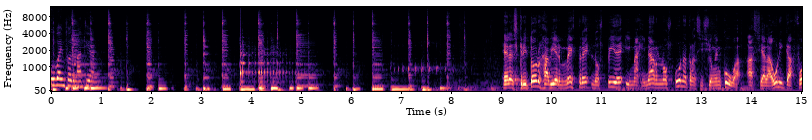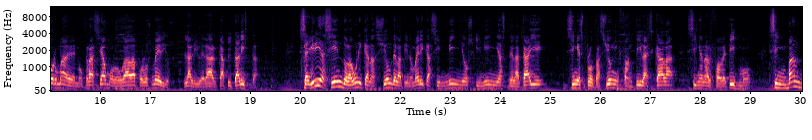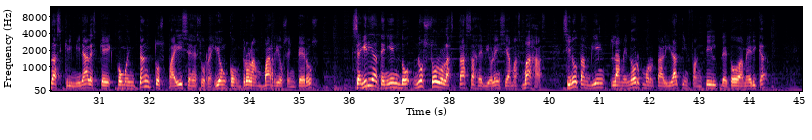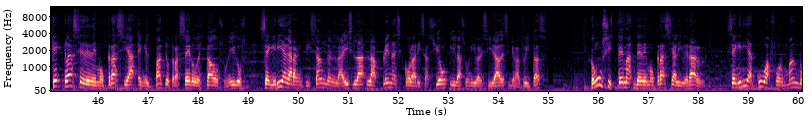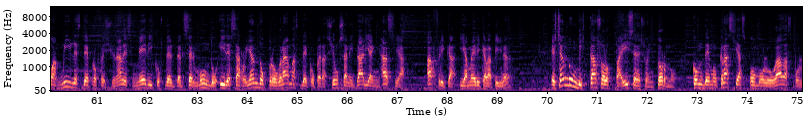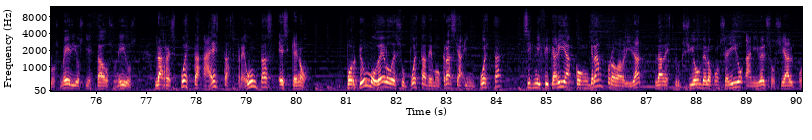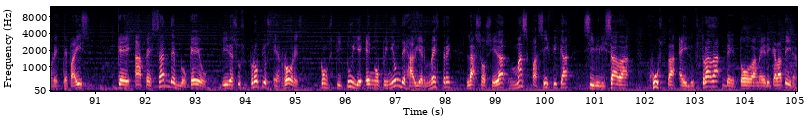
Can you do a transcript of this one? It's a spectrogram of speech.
Cuba Información. El escritor Javier Mestre nos pide imaginarnos una transición en Cuba hacia la única forma de democracia homologada por los medios, la liberal capitalista. ¿Seguiría siendo la única nación de Latinoamérica sin niños y niñas de la calle, sin explotación infantil a escala, sin analfabetismo, sin bandas criminales que, como en tantos países de su región, controlan barrios enteros? seguiría teniendo no solo las tasas de violencia más bajas, sino también la menor mortalidad infantil de toda América? ¿Qué clase de democracia en el patio trasero de Estados Unidos seguiría garantizando en la isla la plena escolarización y las universidades gratuitas? Con un sistema de democracia liberal seguiría Cuba formando a miles de profesionales médicos del tercer mundo y desarrollando programas de cooperación sanitaria en Asia, África y América Latina? Echando un vistazo a los países de su entorno, con democracias homologadas por los medios y Estados Unidos, la respuesta a estas preguntas es que no, porque un modelo de supuesta democracia impuesta significaría con gran probabilidad la destrucción de lo conseguido a nivel social por este país, que a pesar del bloqueo y de sus propios errores, constituye, en opinión de Javier Mestre, la sociedad más pacífica, civilizada, justa e ilustrada de toda América Latina.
